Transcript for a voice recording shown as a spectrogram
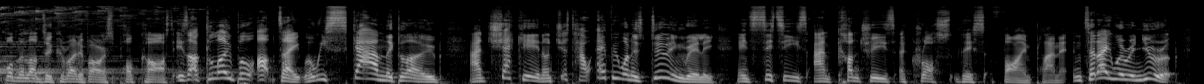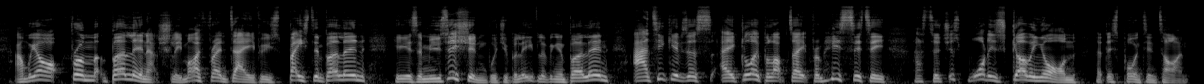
Up on the London Coronavirus podcast is our global update where we scan the globe and check in on just how everyone is doing, really, in cities and countries across this fine planet. And today we're in Europe and we are from Berlin, actually. My friend Dave, who's based in Berlin, he is a musician, would you believe, living in Berlin, and he gives us a global update from his city as to just what is going on at this point in time.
